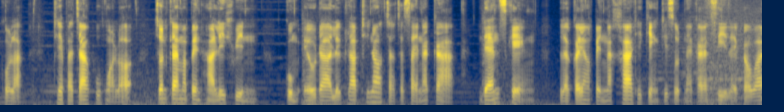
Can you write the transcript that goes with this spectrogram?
โกลัก เทพเจ้าผู้หัวเราะ จนกลายมาเป็นฮาร์ลีควินกลุ่มเอลดาลึกลับที่นอกจากจะใส่หน้ากากแดนซ์เก่ง แล้วก็ยังเป็นนักฆ่าที่เก่งที่สุดในกาแล็กซี่เลยก็ว่า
